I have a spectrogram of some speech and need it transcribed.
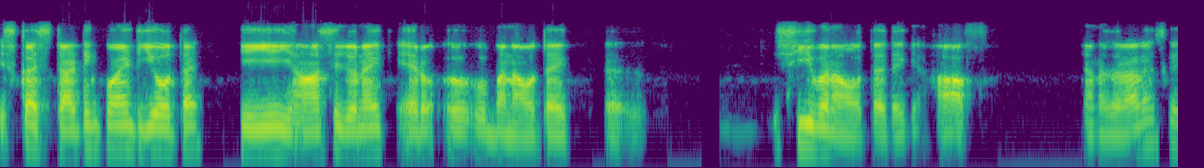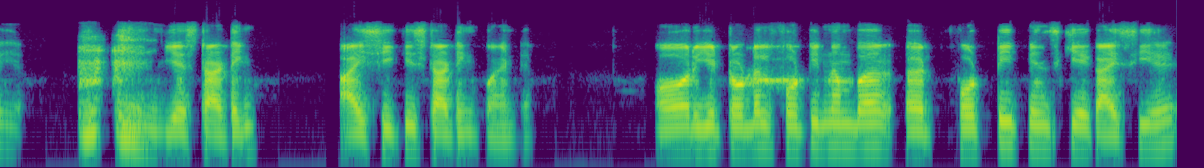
इसका स्टार्टिंग पॉइंट ये होता है कि ये यहाँ से जो ना एक एरो बना होता है, एक सी बना होता है, देखिए हाफ़ क्या नज़र आ रहा है इसका ये? ये स्टार्टिंग आईसी की स्टार्टिंग पॉइंट है। और ये टोटल 40 नंबर 40 पिंस की एक आईसी है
